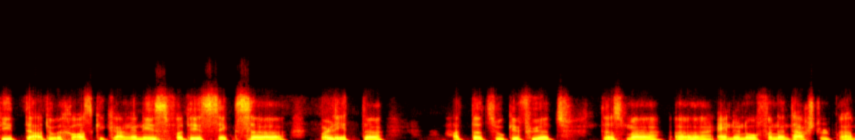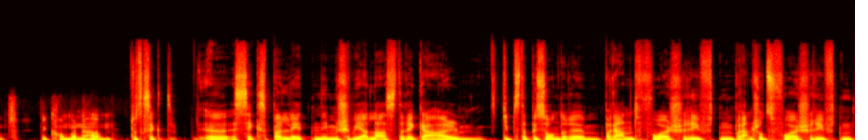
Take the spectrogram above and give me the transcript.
die dadurch ausgegangen ist von den sechs Paletten, hat dazu geführt, dass wir einen offenen Dachstuhlbrand bekommen haben. Du hast gesagt, äh, sechs Paletten im Schwerlastregal. Gibt es da besondere Brandvorschriften, Brandschutzvorschriften?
